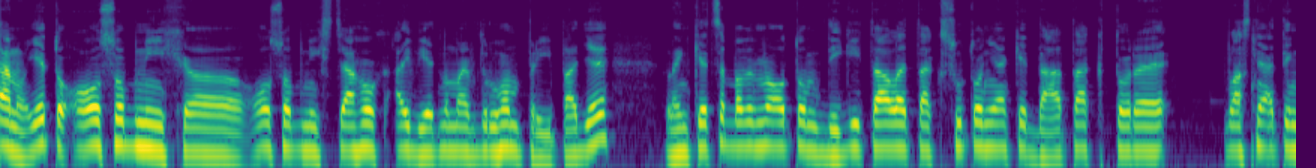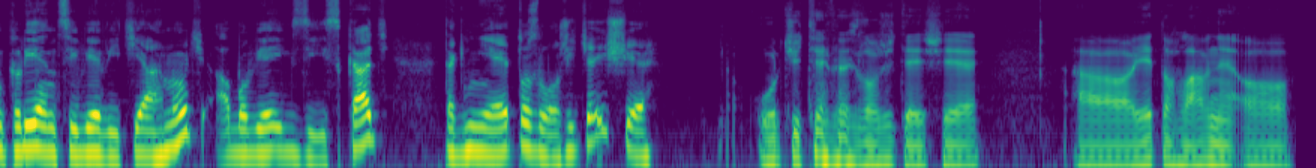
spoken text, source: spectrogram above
áno, je to o osobných, e, o osobných vzťahoch aj v jednom, aj v druhom prípade, len keď sa bavíme o tom digitále, tak sú to nejaké dáta, ktoré vlastne aj ten klient si vie vytiahnuť alebo vie ich získať, tak nie je to zložitejšie? Určite to je zložitejšie. E, je to hlavne o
